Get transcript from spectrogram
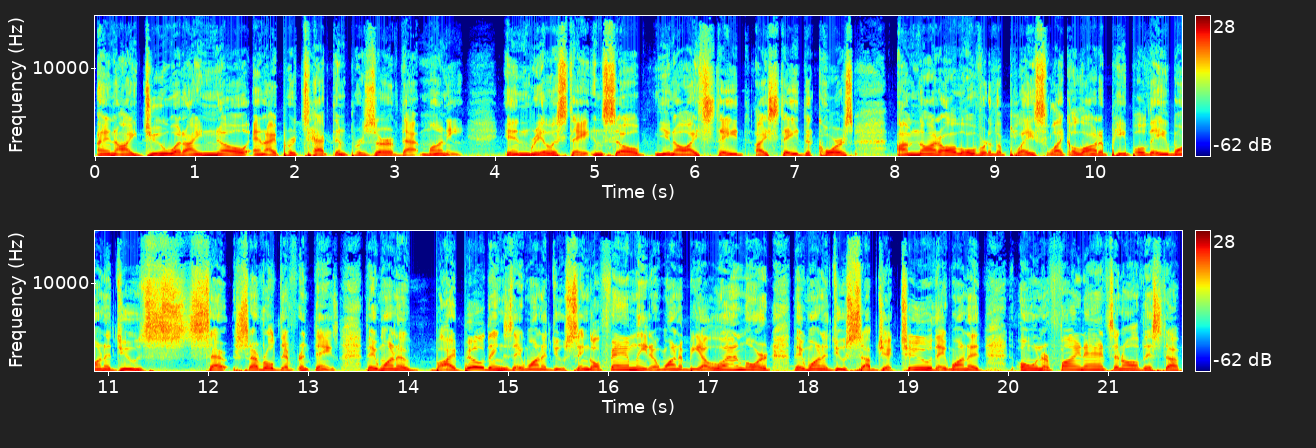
and I do what I know, and I protect and preserve that money in real estate. And so, you know, I stayed I stayed the course. I'm not all over the place like a lot of people. They want to do. Se- several different things. They want to buy buildings. They want to do single family. They want to be a landlord. They want to do subject to. They want to own or finance and all this stuff.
